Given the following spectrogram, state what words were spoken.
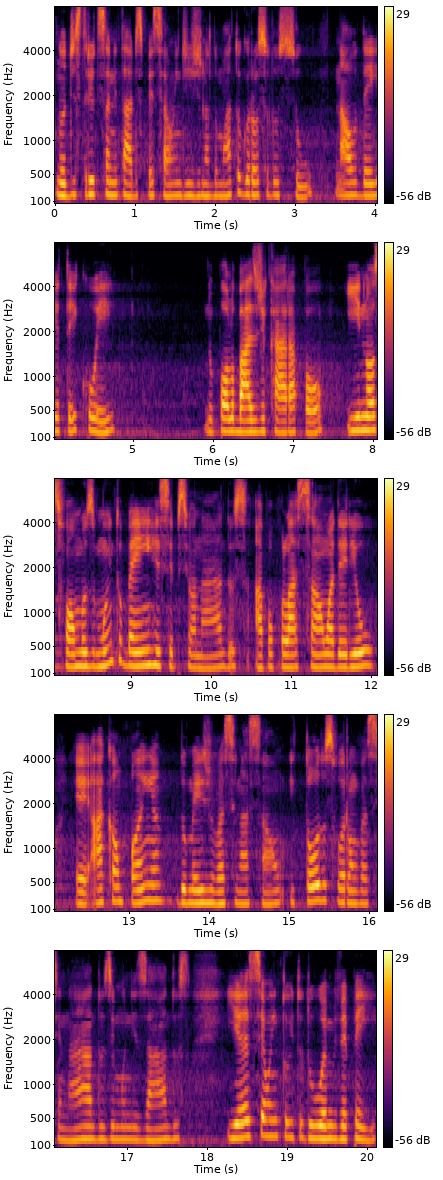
no Distrito Sanitário Especial Indígena do Mato Grosso do Sul, na aldeia Teicoê, no polo base de Carapó, e nós fomos muito bem recepcionados. A população aderiu é, à campanha do mês de vacinação e todos foram vacinados, imunizados. E esse é o intuito do MVPI.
